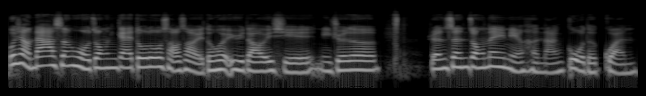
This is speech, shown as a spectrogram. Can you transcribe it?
我想大家生活中应该多多少少也都会遇到一些你觉得人生中那一年很难过的关。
